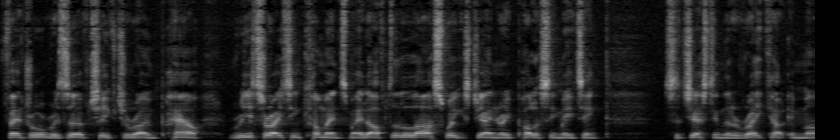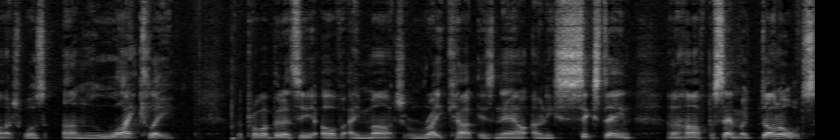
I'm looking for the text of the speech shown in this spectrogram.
Federal Reserve Chief Jerome Powell reiterating comments made after the last week's January policy meeting, suggesting that a rate cut in March was unlikely. The probability of a March rate cut is now only 16.5%. McDonald's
